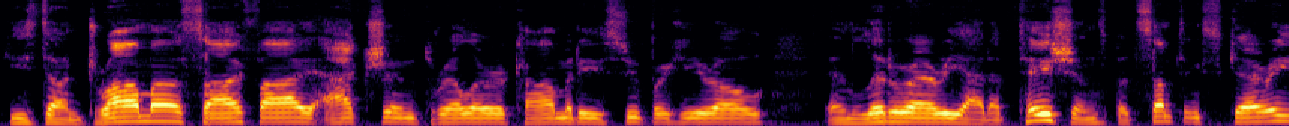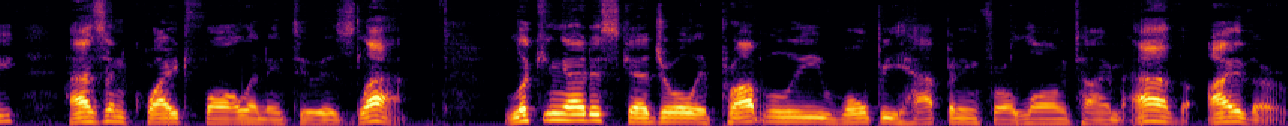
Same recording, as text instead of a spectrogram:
He's done drama, sci fi, action, thriller, comedy, superhero, and literary adaptations, but something scary hasn't quite fallen into his lap. Looking at his schedule, it probably won't be happening for a long time either.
